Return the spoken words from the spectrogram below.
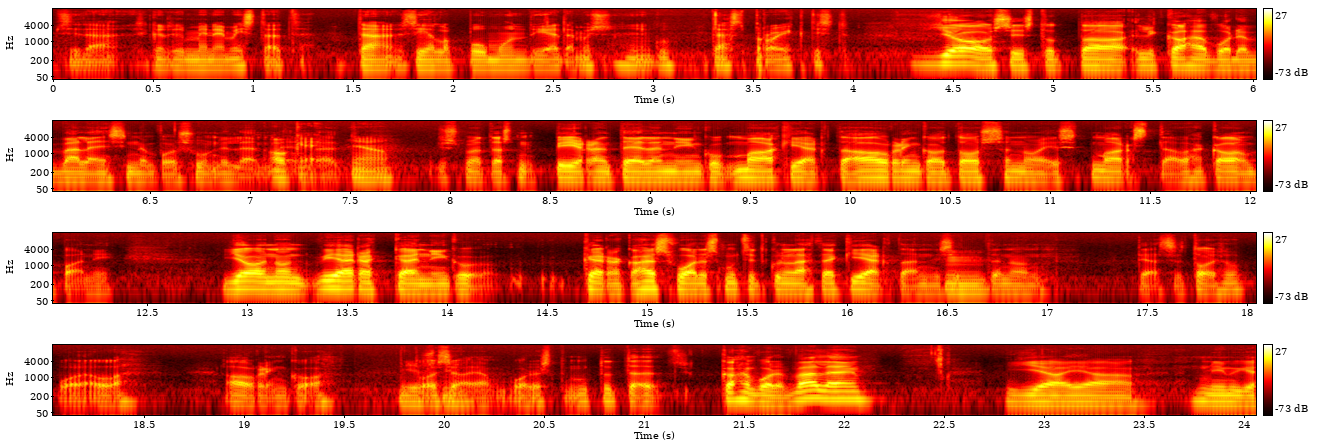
sitä, sitä menemistä, että tämä, siihen loppuu mun tietämys niin kuin tästä projektista. Joo, siis tota, eli kahden vuoden välein sinne voi suunnilleen okay, mennä. Joo. Jos mä tässä nyt piirrän teille niin kuin maa kiertää aurinkoa tuossa noin ja sitten Mars täällä vähän kauempaa, niin joo, ne on vierekkäin niin kuin kerran kahdessa vuodessa, mutta sitten kun ne lähtee kiertämään, niin mm. sitten on tiedätkö, toisella puolella aurinkoa toisen ajan vuodesta. Mutta kahden vuoden välein. Ja, ja niin mikä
